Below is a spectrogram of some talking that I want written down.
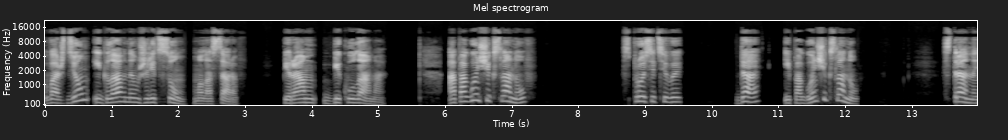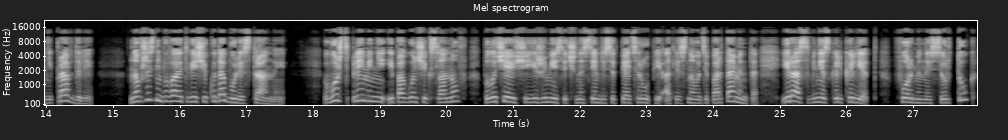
вождем и главным жрецом Маласаров, Пирам Бекулама. А погонщик слонов? Спросите вы. Да, и погонщик слонов. Странно, не правда ли? Но в жизни бывают вещи куда более странные. Вождь племени и погонщик слонов, получающий ежемесячно 75 рупий от лесного департамента и раз в несколько лет форменный сюртук,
